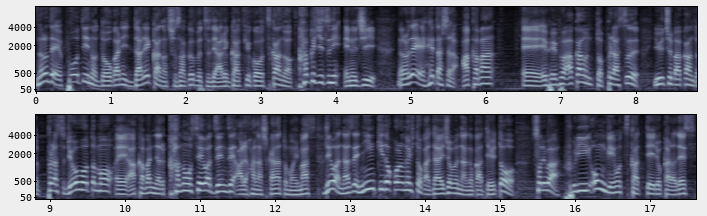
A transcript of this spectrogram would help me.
なので14の動画に誰かの著作物である楽曲を使うのは確実に NG なので下手したら赤番えー FF アカウントプラス YouTube アカウントプラス両方とも、えー赤番になる可能性は全然ある話かなと思います。ではなぜ人気どころの人が大丈夫なのかというとそれはフリー音源を使っているからです。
